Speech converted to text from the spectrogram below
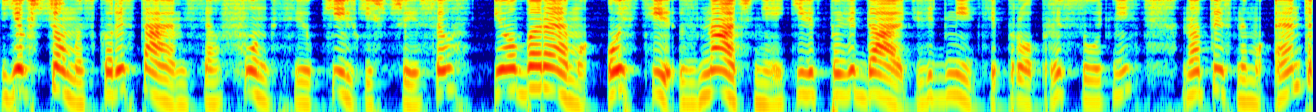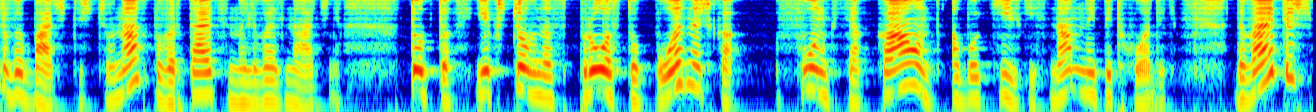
Якщо ми скористаємося функцією кількість чисел і оберемо ось ці значення, які відповідають відмітці про присутність, натиснемо Enter, ви бачите, що у нас повертається нульове значення. Тобто, якщо в нас просто позначка, функція count або кількість нам не підходить. Давайте ж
